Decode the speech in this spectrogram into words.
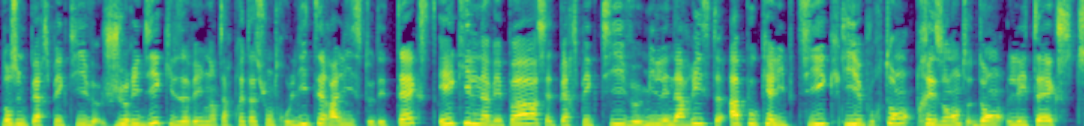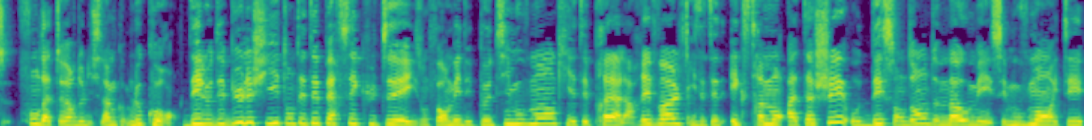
dans une perspective juridique, qu'ils avaient une interprétation trop littéraliste des textes, et qu'ils n'avaient pas cette perspective millénariste apocalyptique qui est pourtant présente dans les textes fondateurs de l'islam comme le Coran. Dès le début, les chiites ont été persécutés, ils ont formé des petits mouvements qui étaient prêts à la révolte, ils étaient extrêmement attachés aux descendants de Mahomet. Ces mouvements étaient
